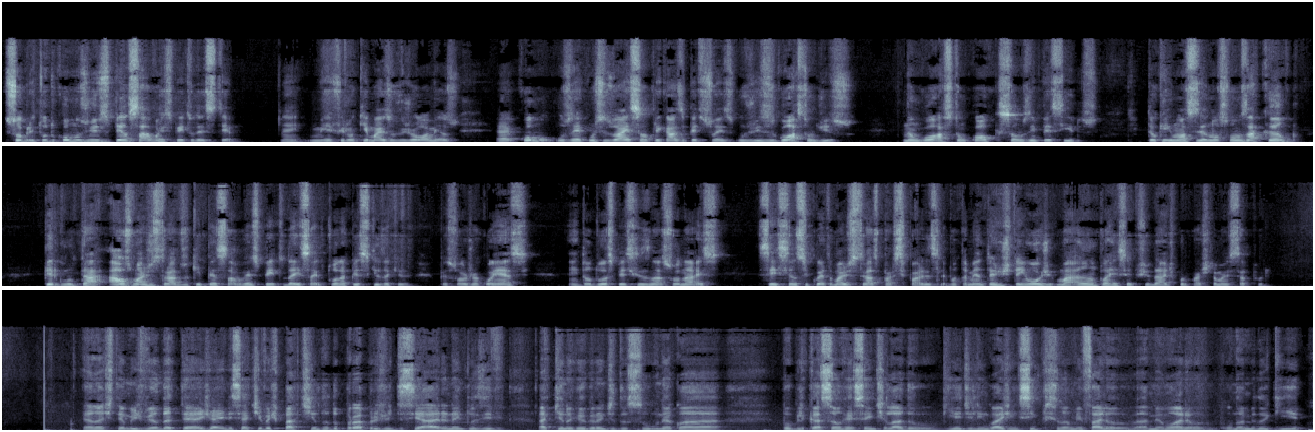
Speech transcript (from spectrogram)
sobretudo como os juízes pensavam a respeito desse tema. Né? Me refiro aqui mais ao visual mesmo é, como os recursos visuais são aplicados em petições, os juízes gostam disso? Não gostam? Qual que são os empecilhos? Então, o que nós fizemos? Nós fomos a campo perguntar aos magistrados o que pensavam a respeito. Daí saiu toda a pesquisa que o pessoal já conhece. Então, duas pesquisas nacionais, 650 magistrados participaram desse levantamento, e a gente tem hoje uma ampla receptividade por parte da magistratura. É, nós temos vendo até já iniciativas partindo do próprio judiciário, né? inclusive aqui no Rio Grande do Sul, né? com a publicação recente lá do Guia de Linguagem Simples, se não me falha a memória, o nome do guia.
